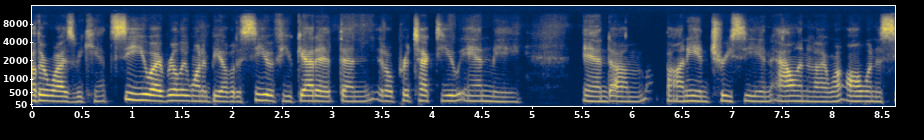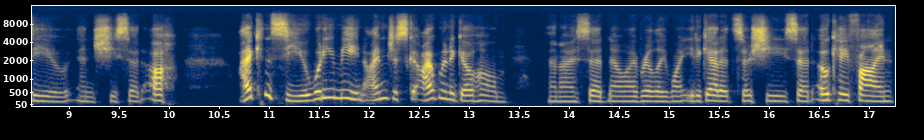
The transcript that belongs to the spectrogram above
otherwise we can't see you. I really want to be able to see you. If you get it, then it'll protect you and me. And um, Bonnie and Tracy and Alan and I all want to see you. And she said, Oh, I can see you. What do you mean? I'm just, I want to go home. And I said, No, I really want you to get it. So she said, Okay, fine.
